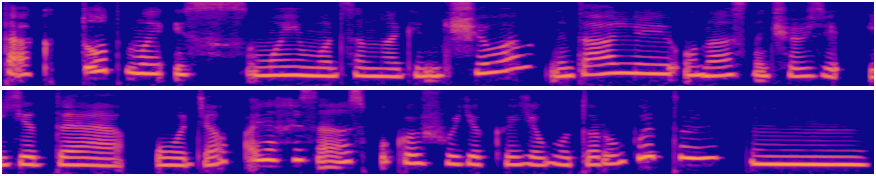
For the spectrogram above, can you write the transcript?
Так, тут ми із моїм цим закінчили. Далі у нас на черзі йде одяг. А я зараз покажу, який я буду робити. М,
